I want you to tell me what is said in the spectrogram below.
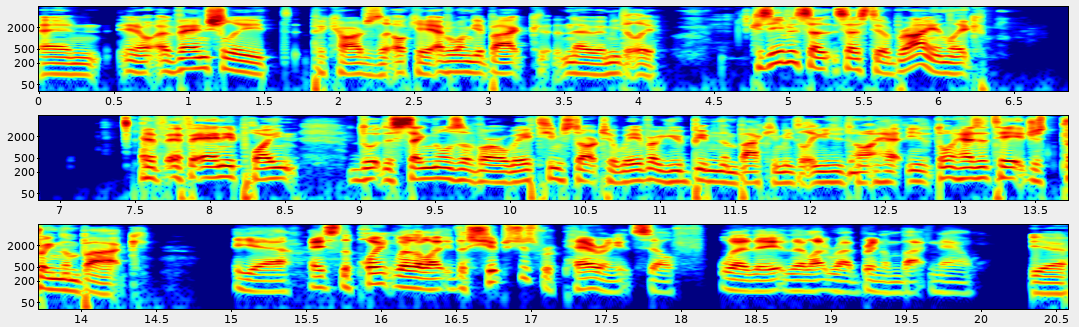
And you know, eventually Picard's like, okay, everyone get back now immediately, because he even says, says to O'Brien like. If, if at any point the, the signals of our away team start to waver, you beam them back immediately. You do not he- you don't hesitate. Just bring them back. Yeah, it's the point where they're like the ship's just repairing itself, where they they're like, right, bring them back now. Yeah,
